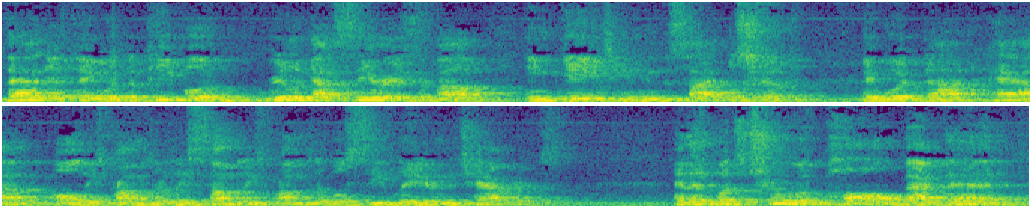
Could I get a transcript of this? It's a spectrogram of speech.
That if they would, the people really got serious about engaging in discipleship, they would not have all these problems, or at least some of these problems that we'll see later in the chapters. And then what's true of Paul back then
